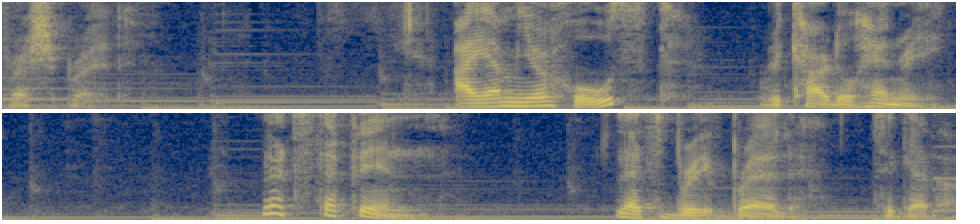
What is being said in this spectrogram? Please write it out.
Fresh Bread. I am your host, Ricardo Henry. Let's step in. Let's break bread together.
